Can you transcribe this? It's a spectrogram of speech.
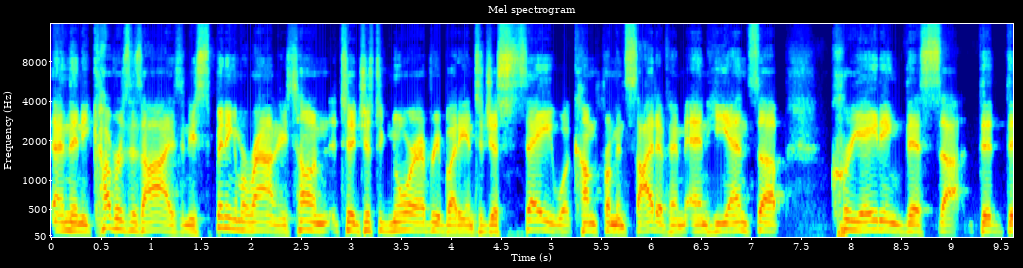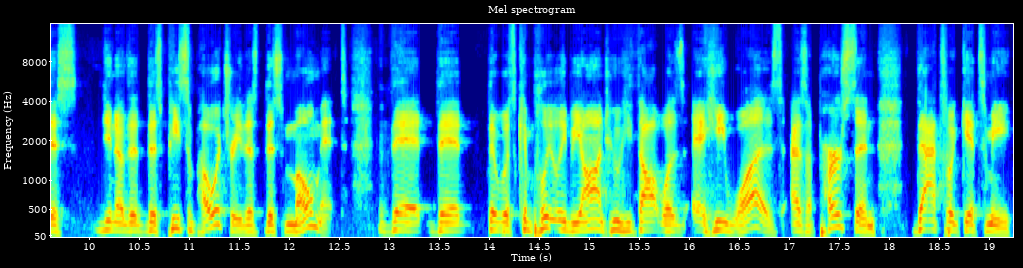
And then he covers his eyes and he's spinning him around and he's telling him to just ignore everybody and to just say what comes from inside of him. And he ends up creating this uh th- this you know th- this piece of poetry this this moment that that that was completely beyond who he thought was eh, he was as a person. That's what gets me.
